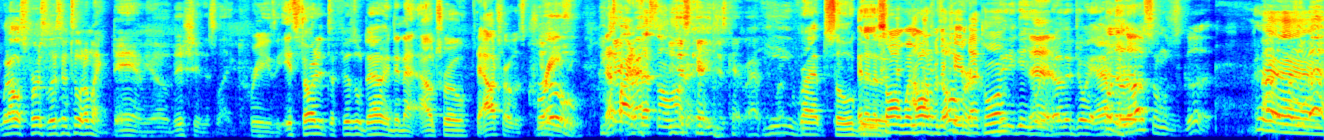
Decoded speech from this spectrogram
when I was first listening to it, I'm like, damn, yo, this shit is like crazy. It started to fizzle down, and then that outro, The outro was crazy. Yo, That's probably rap. the best song He just there. can't. He just can't rap. he rapped so good. And then the song went I off it and it came over. back Then on. he gave you Yeah. another joint Oh, the love songs was good. Yeah.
